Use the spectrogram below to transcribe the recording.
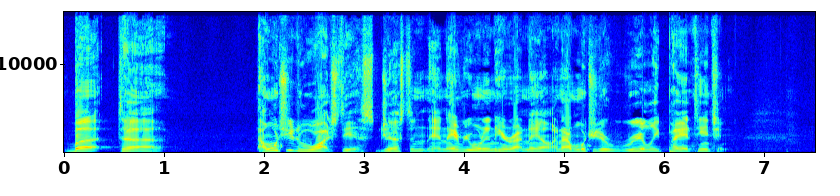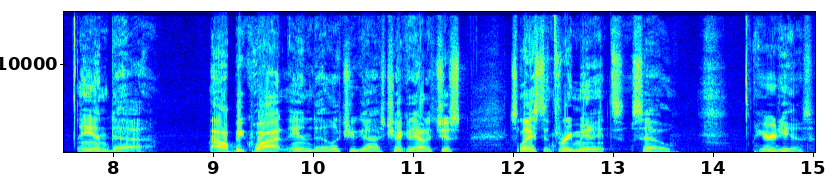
but uh, I want you to watch this, Justin, and everyone in here right now, and I want you to really pay attention. And uh, I'll be quiet and uh, let you guys check it out. It's just it's less than three minutes, so here it is.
